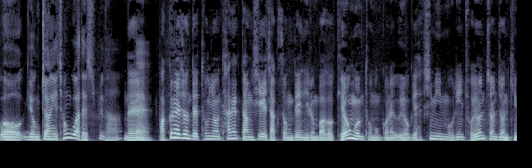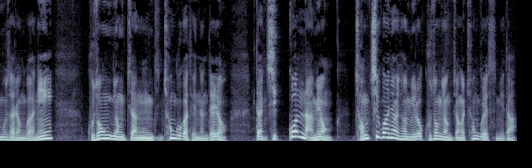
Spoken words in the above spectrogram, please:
어, 영장이 청구가 됐습니다. 네. 예. 박근혜 전 대통령 탄핵 당시에 작성된 이른바 그 개헌검토 문건의 의혹의 핵심 인물인 조현천 전 기무사령관이 구속영장 청구가 됐는데요. 일단 직권남용, 정치관여 혐의로 구속영장을 청구했습니다.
